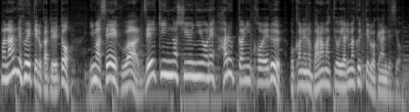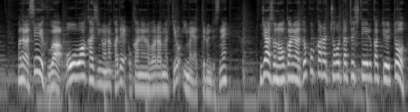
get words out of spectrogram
まあ、なんで増えてるかというと、今政府は税金の収入をねはるかに超えるお金のばらまきをやりまくってるわけなんですよ、まあ、だから政府は大赤字の中でお金のばらまきを今やってるんですね。じゃあそのお金はどこから調達しているかというと、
